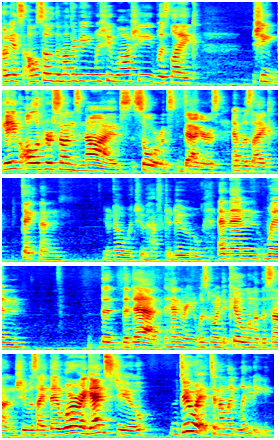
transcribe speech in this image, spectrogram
Oh yes, also the mother being wishy-washy was like she gave all of her sons knives, swords, daggers, and was like, "Take them. You know what you have to do." And then when the the dad Henry was going to kill one of the sons, she was like, "They were against you. Do it." And I'm like, "Lady,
